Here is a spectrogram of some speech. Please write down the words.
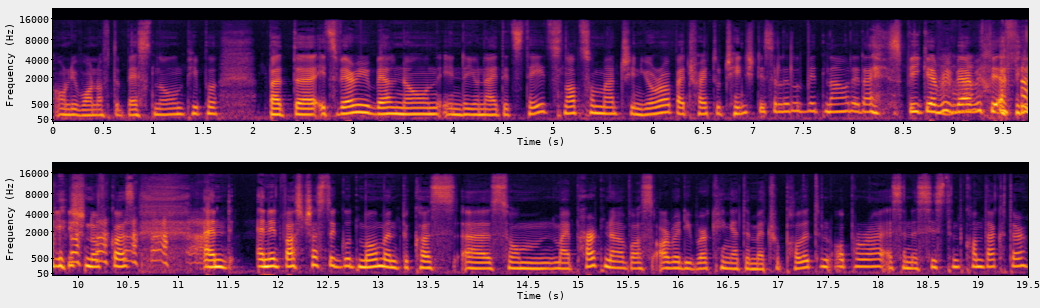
only one of the best known people. But uh, it's very well known in the United States, not so much in Europe. I try to change this a little bit now that I speak everywhere with the affiliation, of course. And and it was just a good moment because uh, so my partner was already working at the Metropolitan Opera as an assistant conductor.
